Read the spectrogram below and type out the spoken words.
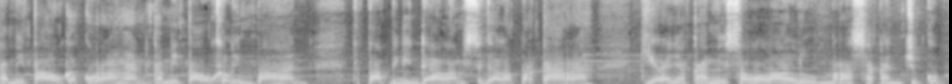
Kami tahu kekurangan, kami tahu kelimpahan, tetapi di dalam segala perkara kiranya kami selalu merasakan cukup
